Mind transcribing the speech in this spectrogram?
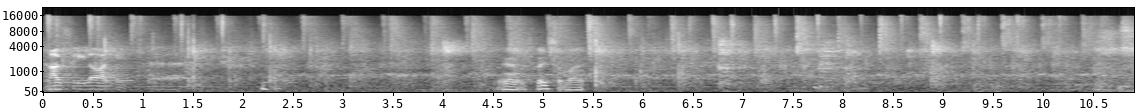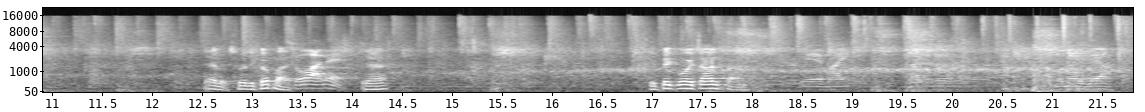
And hopefully you like it. Yeah, it's decent, mate. Yeah, it looks really good, mate. It's alright, it? Yeah. You big Roy Jones fan? Yeah, mate. Love them all there.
